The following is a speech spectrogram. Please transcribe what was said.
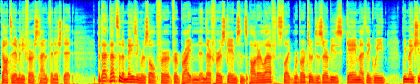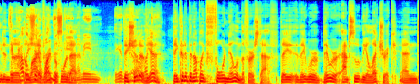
got to him and he first time finished it but that that's an amazing result for for Brighton in their first game since Potter left. Like Roberto De Zerbi's game. I think we we mentioned in the, the live right before game. that. I mean, they, they should have. Yeah, they could have been up like four 0 in the first half. They they were they were absolutely electric, and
